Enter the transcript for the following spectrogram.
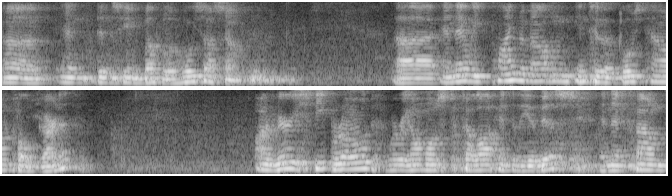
uh, and didn't see any buffalo. Oh, we saw some. Uh, and then we climbed a mountain into a ghost town called Garnet on a very steep road where we almost fell off into the abyss and then found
